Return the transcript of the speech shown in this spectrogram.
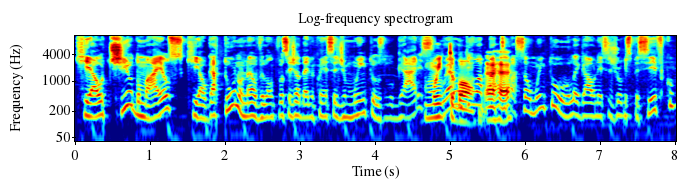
que é o tio do Miles, que é o Gatuno, né? O vilão que vocês já devem conhecer de muitos lugares. Muito o Aaron bom. tem uma participação uhum. muito legal nesse jogo específico.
